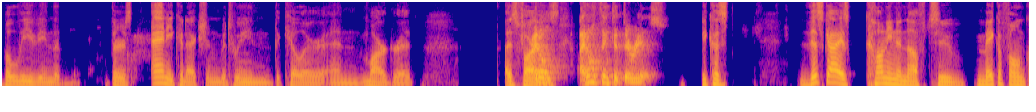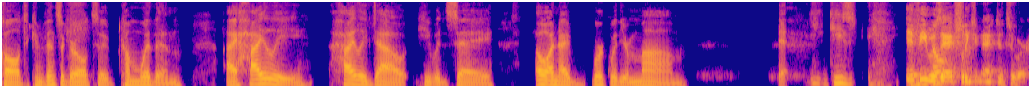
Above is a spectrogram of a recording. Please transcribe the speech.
believing that there's any connection between the killer and Margaret as far I don't as I don't think that there is. because this guy is cunning enough to make a phone call to convince a girl to come with him. I highly, highly doubt he would say, "Oh, and I work with your mom." Eh, he- He's If he was No. actually connected to her.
